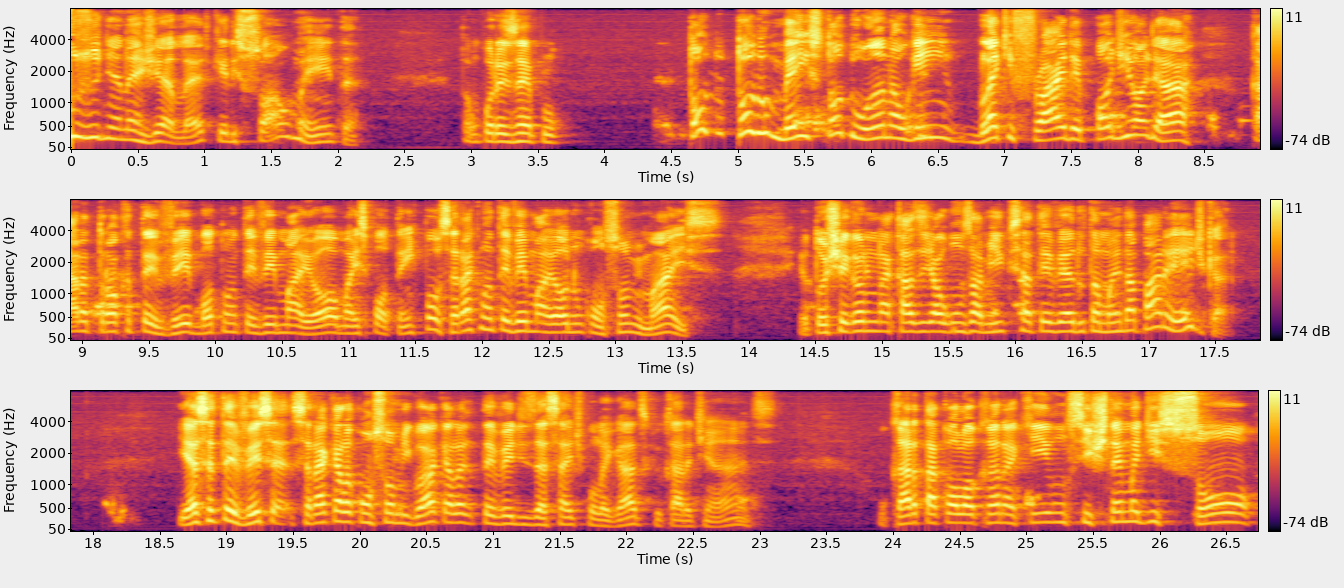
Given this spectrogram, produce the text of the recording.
uso de energia elétrica ele só aumenta. Então, por exemplo, todo, todo mês, todo ano, alguém, Black Friday, pode olhar. O cara troca TV, bota uma TV maior, mais potente. Pô, será que uma TV maior não consome mais? Eu tô chegando na casa de alguns amigos que a TV é do tamanho da parede, cara. E essa TV, será que ela consome igual aquela TV de 17 polegadas que o cara tinha antes? O cara tá colocando aqui um sistema de som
